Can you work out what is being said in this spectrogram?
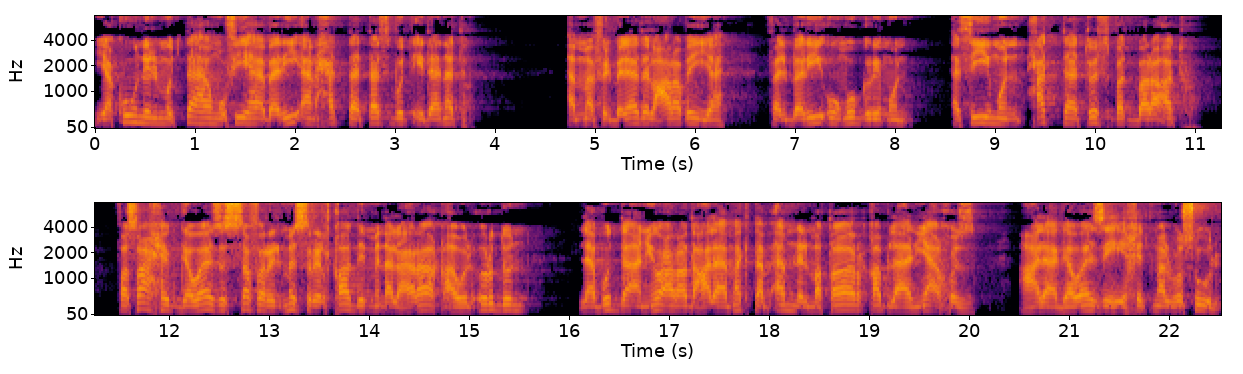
يكون المتهم فيها بريئا حتى تثبت إدانته. أما في البلاد العربية فالبريء مجرم أثيم حتى تثبت براءته. فصاحب جواز السفر المصري القادم من العراق أو الأردن لابد أن يعرض على مكتب أمن المطار قبل أن يأخذ على جوازه ختم الوصول.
